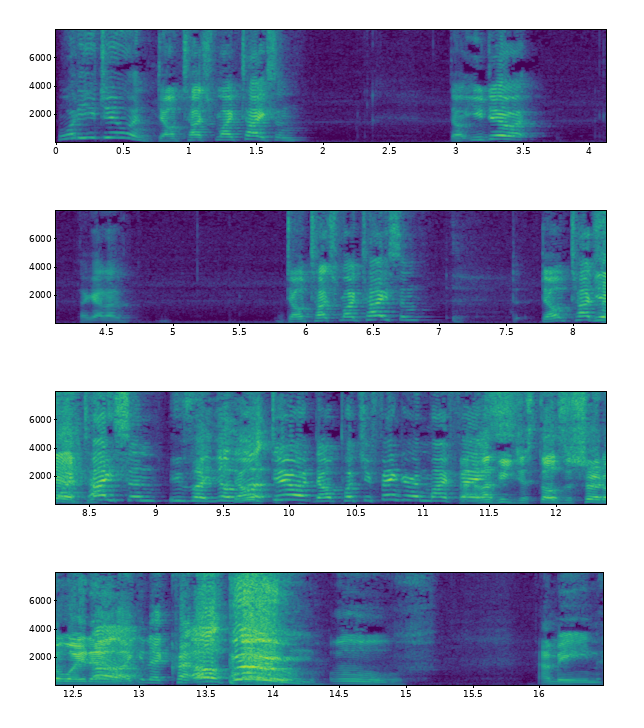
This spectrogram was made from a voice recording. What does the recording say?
What are you doing? Don't touch Mike Tyson. Don't you do it. I gotta. Don't touch Mike Tyson. Don't touch Yeah. Mike Tyson. He's like, yo, Don't look. do it. Don't put your finger in my face. Look, he just throws the shirt away now. Uh, like that crap. oh, boom! Ooh. I mean,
